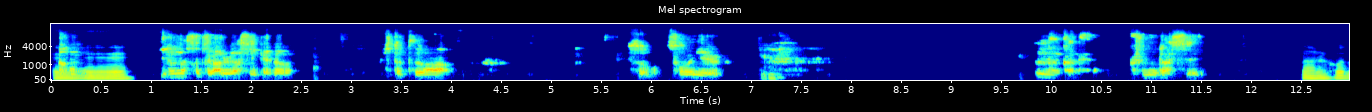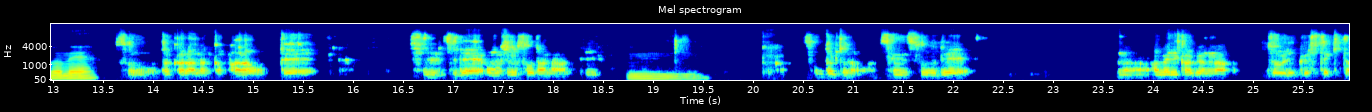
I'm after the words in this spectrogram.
え。いろんな説があるらしいけど、一つは、そう、そういう、なんかね、国らしい。なるほどね。そう、だからなんかパラオって、親日で面白そうだなっていう。うん。その時の戦争で、まあ、アメリカ軍が上陸してきた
